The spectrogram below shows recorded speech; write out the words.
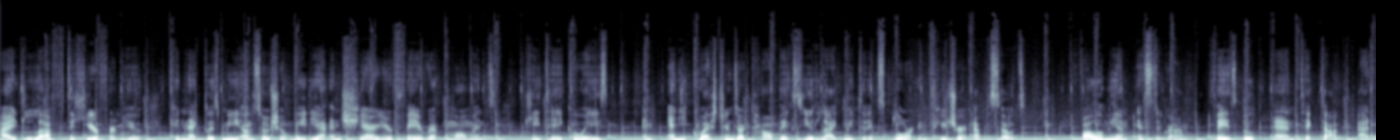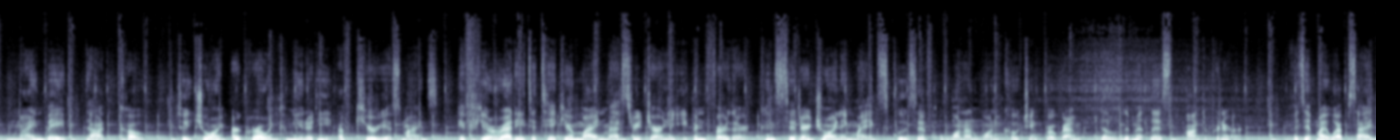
I'd love to hear from you. Connect with me on social media and share your favorite moments, key takeaways, and any questions or topics you'd like me to explore in future episodes. Follow me on Instagram, Facebook, and TikTok at mindbabe.co to join our growing community of curious minds. If you're ready to take your mind mastery journey even further, consider joining my exclusive one on one coaching program, The Limitless Entrepreneur. Visit my website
